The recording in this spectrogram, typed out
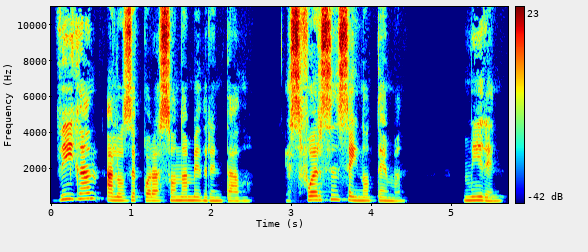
Digan a los de corazón amedrentado, esfuércense y no teman. Miren,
